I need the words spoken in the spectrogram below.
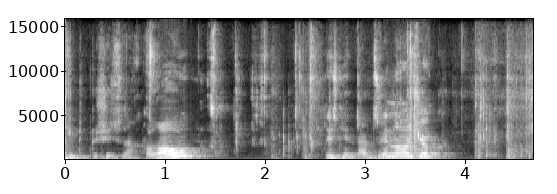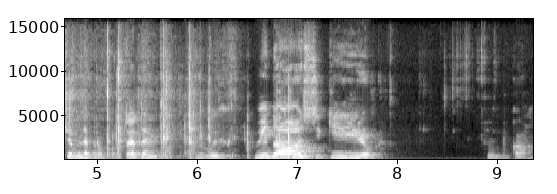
І підпишіться на канал. Тисніть на дзвіночок, щоб не пропустити нових відосиків. Ну, пока.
